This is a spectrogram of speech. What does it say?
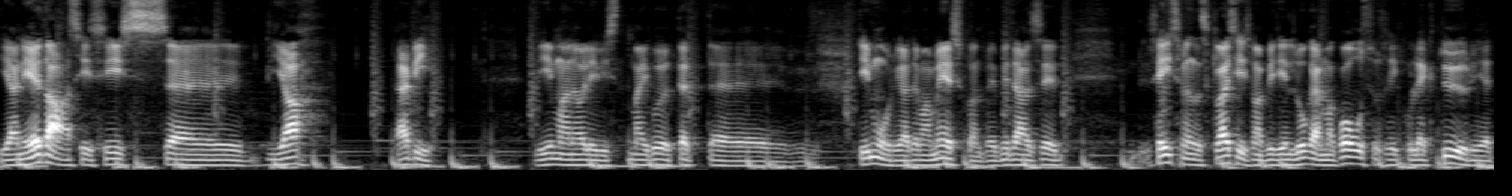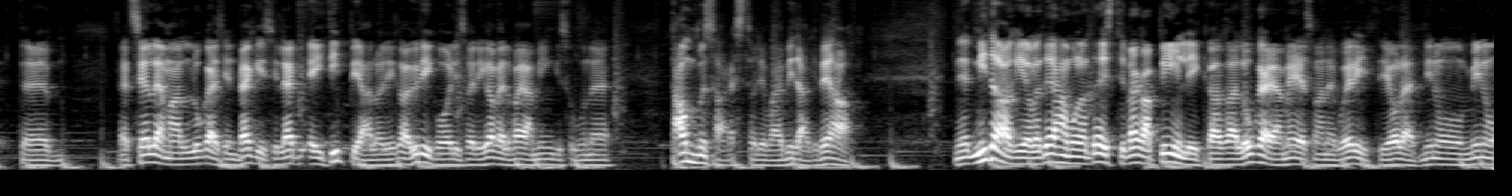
ja nii edasi, siis äh, jah, häbi. Viimane oli vist, ma ei kujuta ette, Timur ja tema meeskond või mida see, seitsmendas klassis ma pidin lugema kohustuslikku lektüüri, et et selle ma lugesin vägisi läbi, ei tipi ajal oli ka, ülikoolis oli ka veel vaja mingisugune, Tammsaarest oli vaja midagi teha. Nii et midagi ei ole teha, mul on tõesti väga piinlik, aga lugejamees ma nagu eriti ei ole, et minu, minu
